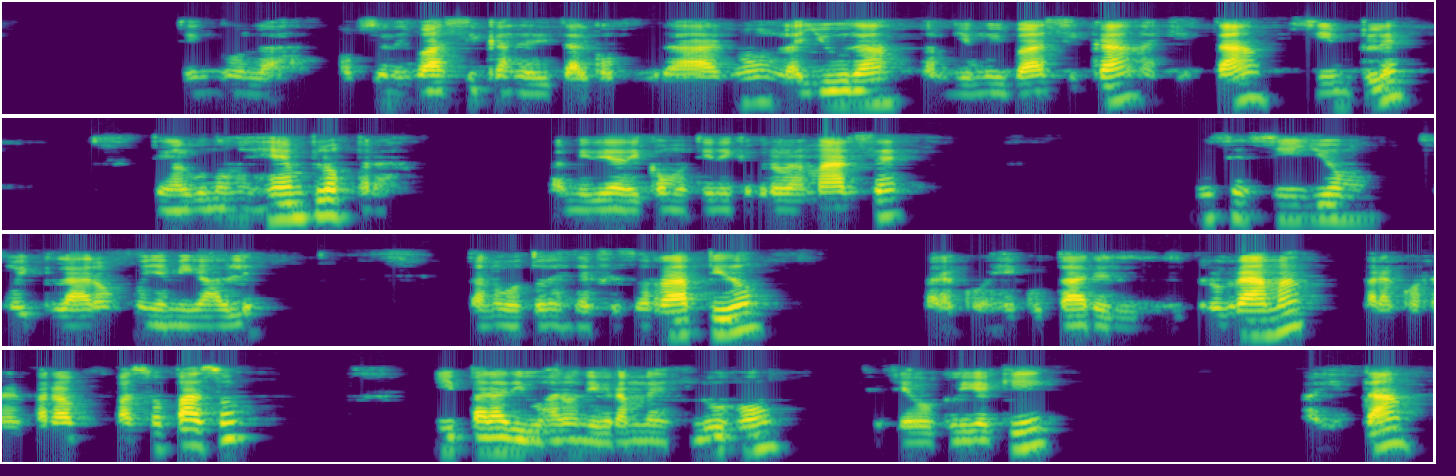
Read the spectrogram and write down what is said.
tengo las opciones básicas de editar, la ayuda también muy básica, aquí está, simple. Tengo algunos ejemplos para dar mi idea de cómo tiene que programarse. Muy sencillo, muy claro, muy amigable. Están los botones de acceso rápido para ejecutar el, programa, para correr para paso a paso y para dibujar un diagrama de flujo. Si hago clic aquí, ahí está.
